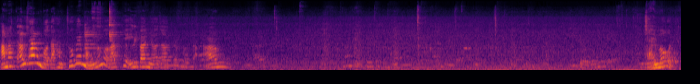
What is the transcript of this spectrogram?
아마 딴 사람보다 한 두 배 먹는 것 같아. 일반 여자들보다. 아우. 잘 먹었다.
